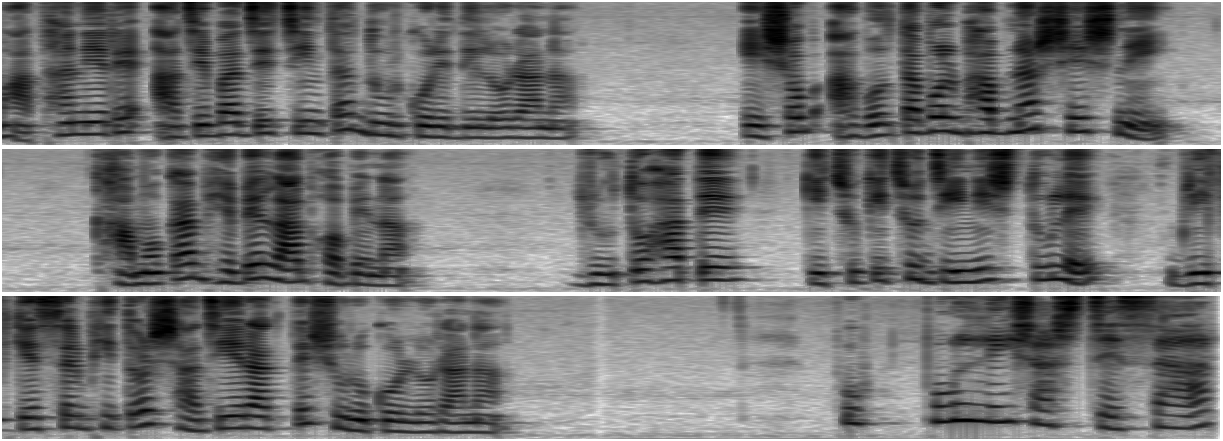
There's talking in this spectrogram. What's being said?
মাথা নেড়ে আজে বাজে চিন্তা দূর করে দিল রানা। এসব আবল তাবল ভাবনার শেষ নেই। খামোকা ভেবে লাভ হবে না। দ্রুত হাতে কিছু কিছু জিনিস তুলে ব্রিফকেসের ভিতর সাজিয়ে রাখতে শুরু করল রানা। পুলিশ আসছে, স্যার।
